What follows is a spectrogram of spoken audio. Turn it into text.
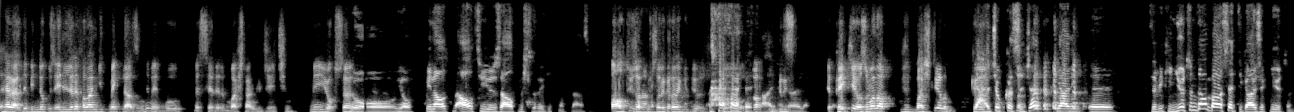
herhalde 1950'lere falan gitmek lazım değil mi? Bu meselelerin başlangıcı için mi yoksa? Yok yok. 1660'lara gitmek lazım. 660'lara kadar gidiyoruz. evet, aynen öyle. E peki o zaman başlayalım. Ya yani çok kısaca yani e, tabii ki Newton'dan bahsettik Isaac Newton.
